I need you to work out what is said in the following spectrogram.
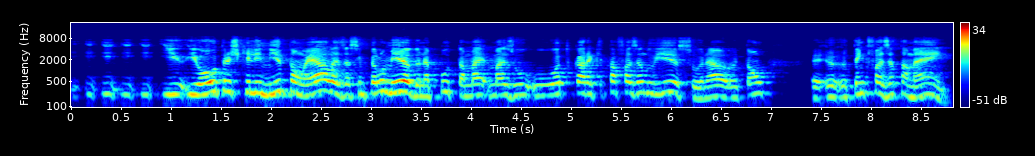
e, outras que limitam elas assim pelo medo, né? Puta, mas, mas o, o outro cara aqui está fazendo isso, né? Então é, eu, eu, tenho que fazer também.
